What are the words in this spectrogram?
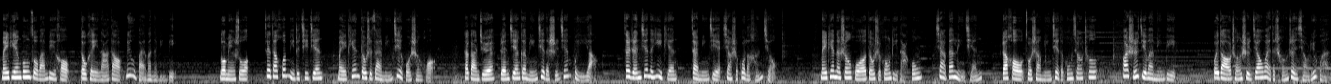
每天工作完毕后都可以拿到六百万的冥币。罗明说，在他昏迷的期间，每天都是在冥界过生活。他感觉人间跟冥界的时间不一样，在人间的一天，在冥界像是过了很久。每天的生活都是工地打工，下班领钱，然后坐上冥界的公交车，花十几万冥币，回到城市郊外的城镇小旅馆。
